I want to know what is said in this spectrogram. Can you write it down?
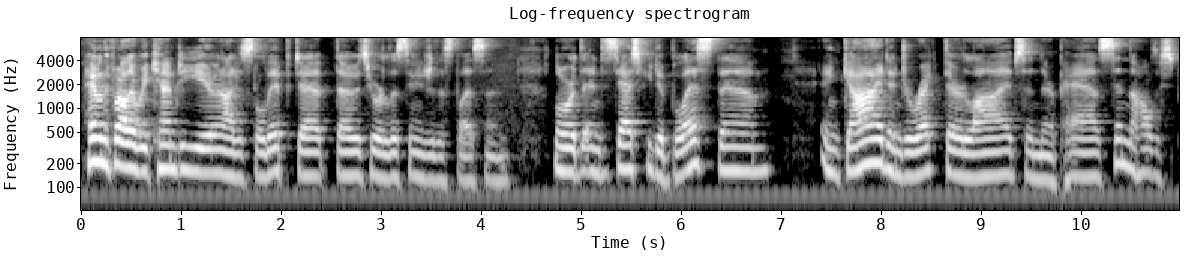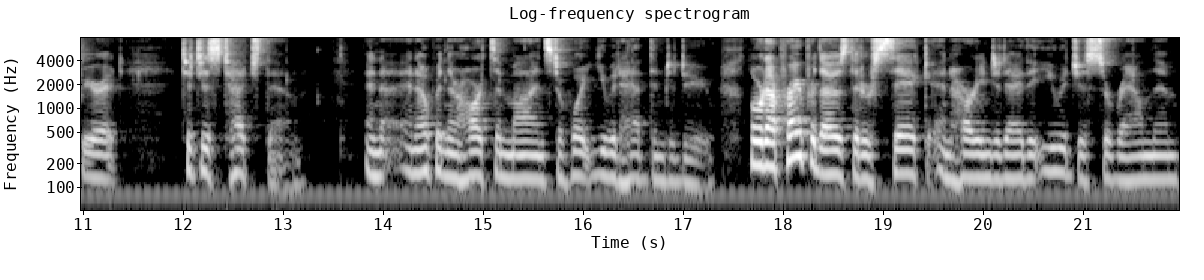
Heavenly Father, we come to you and I just lift up those who are listening to this lesson, Lord, and just ask you to bless them and guide and direct their lives and their paths. Send the Holy Spirit to just touch them and, and open their hearts and minds to what you would have them to do. Lord, I pray for those that are sick and hurting today that you would just surround them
